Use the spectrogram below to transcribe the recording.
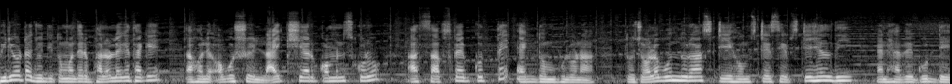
ভিডিওটা যদি তোমাদের ভালো লেগে থাকে, তাহলে অবশ্যই লাইক শেয়ার কমেন্টস করো আর সাবস্ক্রাইব করতে একদম ভুলো না। তো চলো বন্ধুরা stay home stay safe stay healthy and have a good day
